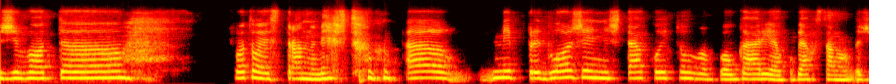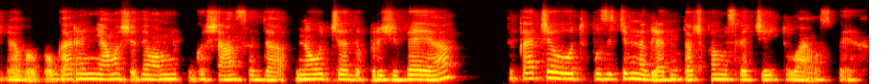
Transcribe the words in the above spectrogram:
живота защото е странно нещо, а, ми предложи неща, които в България, ако бях останала да живея в България, нямаше да имам никога шанса да науча, да преживея. Така че от позитивна гледна точка мисля, че и това е успех.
